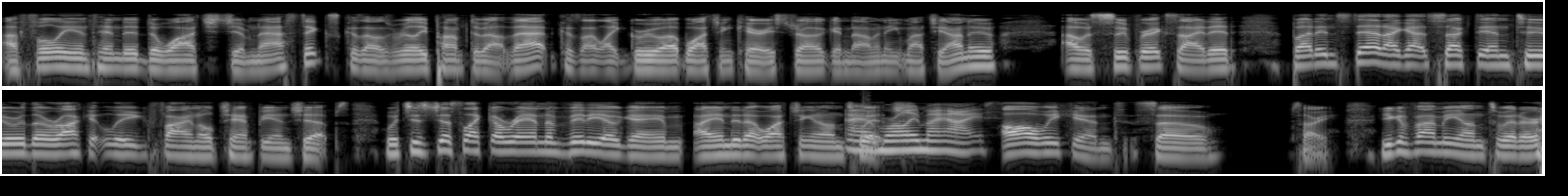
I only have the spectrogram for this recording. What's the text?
I fully intended to watch gymnastics because I was really pumped about that because I like grew up watching Kerri Strug and Dominique Moceanu. I was super excited, but instead I got sucked into the Rocket League Final Championships, which is just like a random video game. I ended up watching it on Twitch I'm rolling my eyes. all weekend. So, sorry. You can find me on Twitter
